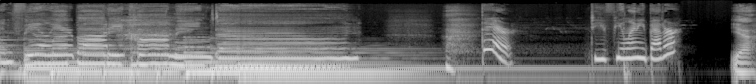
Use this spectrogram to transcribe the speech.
and feel your body calming down. There. Do you feel any better? Yeah.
